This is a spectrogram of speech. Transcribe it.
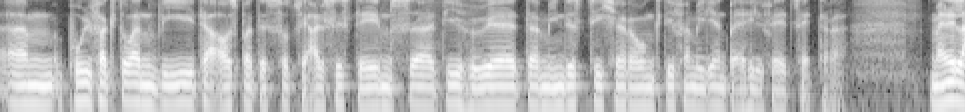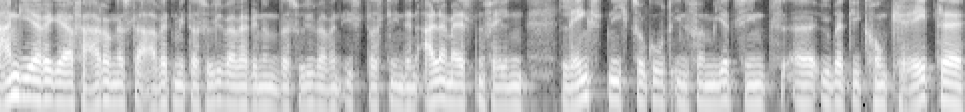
Ähm, Pull-Faktoren wie der Ausbau des Sozialsystems, äh, die Höhe der Mindestsicherung, die Familienbeihilfe etc. Meine langjährige Erfahrung aus der Arbeit mit Asylwerberinnen und Asylwerbern ist, dass die in den allermeisten Fällen längst nicht so gut informiert sind äh, über die konkrete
